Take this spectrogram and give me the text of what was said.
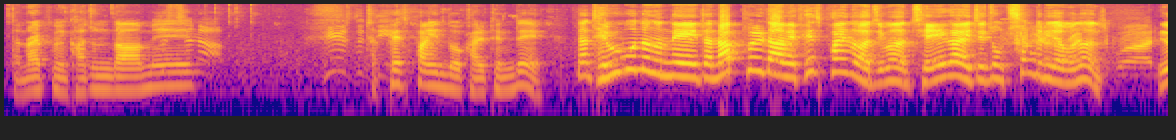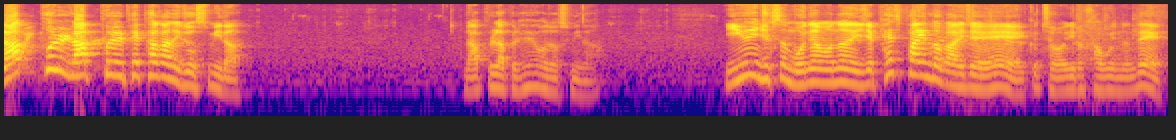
일단 라이프맨 가준 다음에 자 패스파인더 갈 텐데. 일단 대부분은 근데 일단 라플 다음에 패스파인더 가지만 제가 이제 좀 추천드리자면은 라플 라플 페파간이 좋습니다. 라플 라플 페파가 좋습니다. 이유인 즉슨 뭐냐면은 이제 패스파인더가 이제 그쵸 이렇게 가고 있는데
